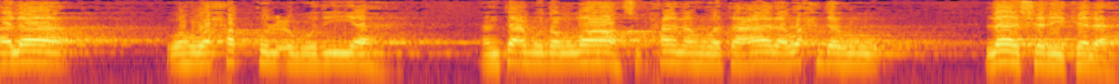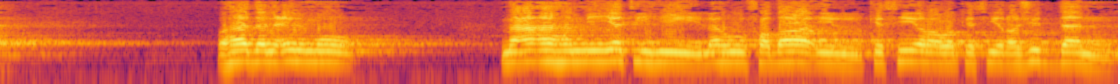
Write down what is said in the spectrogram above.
ألا وهو حق العبودية. أن تعبد الله سبحانه وتعالى وحده لا شريك له. وهذا العلم مع أهميته له فضائل كثيرة وكثيرة جدا.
